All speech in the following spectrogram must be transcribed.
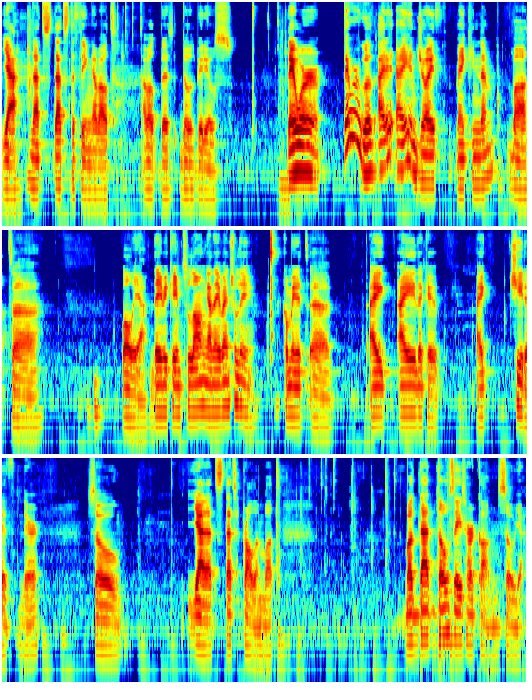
yeah, that's that's the thing about about this, those videos. They were they were good. I I enjoyed making them, but uh, well, yeah, they became too long, and I eventually committed. Uh, I I like a, I cheated there, so yeah, that's that's a problem. But but that those days are gone. So yeah.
